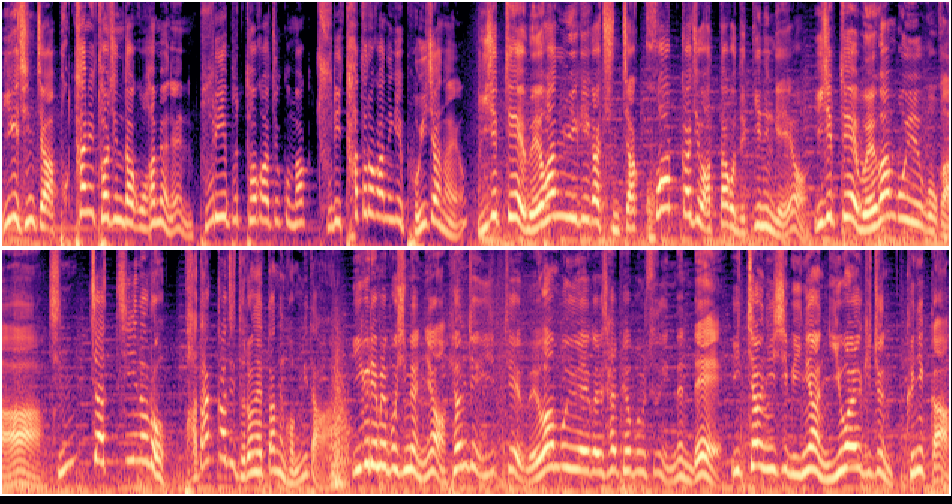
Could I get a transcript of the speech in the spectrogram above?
이게 진짜 폭탄이 터진다고 하면은 불이 붙어가지고 막 줄이 타들어가는 게 보이잖아요. 이집트의 외환 위기가 진짜 코앞까지 왔다고 느끼는 게요 이집트의 외환 보유고가 진짜 찐으로 바닥까지 드러냈다는 겁니다. 이 그림을 보시면요. 현재 이집트의 외환 보유액을 살펴볼 수 있는데 2022년 2월 기준 그니까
